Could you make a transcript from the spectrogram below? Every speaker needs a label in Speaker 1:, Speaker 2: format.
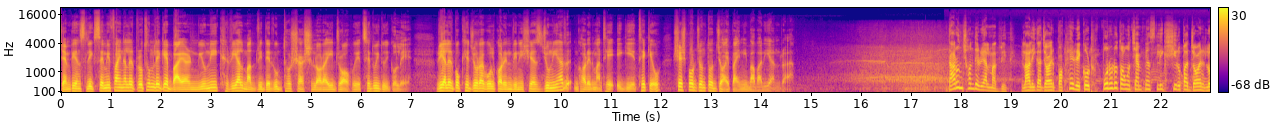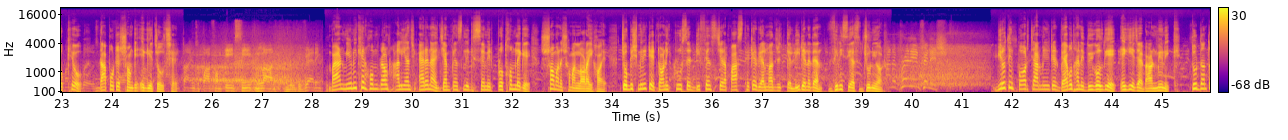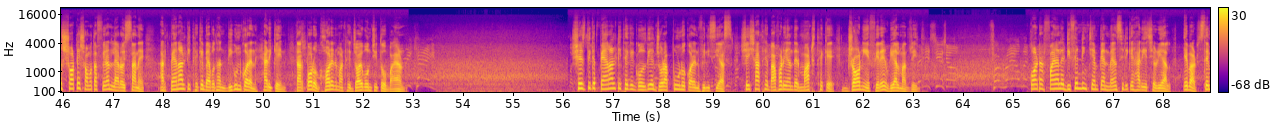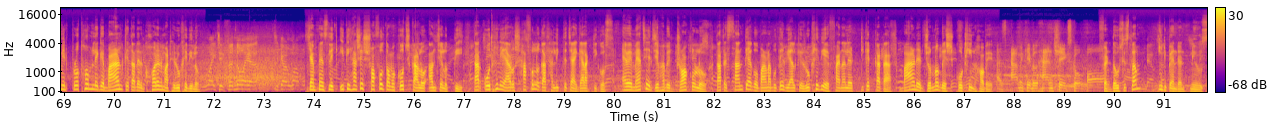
Speaker 1: Champions league সেমিফাইনালের প্রথম লেগে বায়ার্ন মিউনিক রিয়াল মাদ্রিদের রুদ্ধশ্বাস লড়াই ড্র হয়েছে দুই দুই গোলে। রিয়ালের পক্ষে জোড়া গোল করেন ভিনিশিয়াস জুনিয়র, ঘরের মাঠে এগিয়ে থেকেও শেষ পর্যন্ত জয় পায়নি বাবারিয়ানরা।
Speaker 2: দারুণ ছন্দে রিয়াল মাদ্রিদ। লা লিগা জয়ের পথে রেকর্ড পনেরোতম চ্যাম্পিয়ন্স লিগ শিরোপা জয়ের লক্ষ্যেও দাপটের সঙ্গে এগিয়ে চলছে। বায়ার্ন মিউনিখের হোম গ্রাউন্ড আলিয়াঞ্জ অ্যারেনায় চ্যাম্পিয়ন্স লিগ সেমির প্রথম লেগে সমানে সমান লড়াই হয়। চব্বিশ মিনিটে টনি ক্রুসের ডিফেন্স চেরা পাস থেকে রিয়াল মাদ্রিদকে লিড এনে দেন ভিনিসিয়াস জুনিয়র। বিরতির পর চার মিনিটের ব্যবধানে দুই গোল দিয়ে এগিয়ে যায় বায়ার্ন মিউনিক দুর্দান্ত শটে সমতা ফেরান ল্যারয় সানে আর পেনাল্টি থেকে ব্যবধান দ্বিগুণ করেন হ্যারি কেইন, তারপরও ঘরের মাঠে জয়বঞ্চিত বায়ার্ন। শেষ দিকে পেনাল্টি থেকে গোল দিয়ে জোড়া পূর্ণ করেন ভিনিসিয়াস, সেই সাথে বাভারিয়ানদের মাঠ থেকে ড্র নিয়ে ফেরে রিয়াল মাদ্রিদ। কোয়ার্টার ফাইনালে ডিফেন্ডিং চ্যাম্পিয়ন ম্যান সিটিকে হারিয়েছে রিয়াল এবার সেমির প্রথম লেগে বায়ার্নকে তাদের ঘরের মাঠে রুখে দিল. চ্যাম্পিয়ন্স লিগ ইতিহাসের সফলতম কোচ কার্লো আঞ্চেলত্তি তার অধীনে আরও সাফল্য গাথা লিখতে চায় গ্যালাক্টিকোস এবে ম্যাচে যেভাবে ড্র করল তাতে সান্তিয়াগো বার্নাবুতে রিয়ালকে রুখে দিয়ে ফাইনালের টিকিট কাটা বায়ার্নের জন্য বেশ কঠিন হবে. Ferdous Islam independent news.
